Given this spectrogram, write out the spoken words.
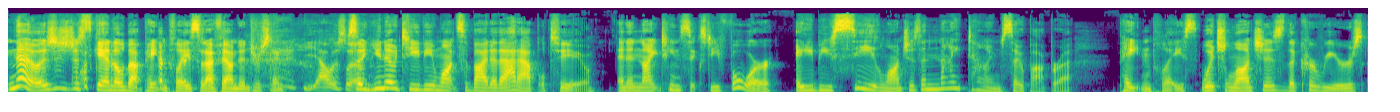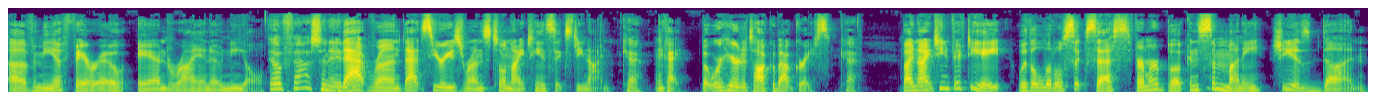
No, this is just scandal about Peyton Place that I found interesting. Yeah, was So you know TV wants a bite of that apple too. And in 1964, ABC launches a nighttime soap opera, Peyton Place, which launches the careers of Mia Farrow and Ryan O'Neal. Oh, fascinating. That run that series runs till 1969. Okay. Okay, but we're here to talk about Grace. Okay. By 1958, with a little success from her book and some money, she is done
